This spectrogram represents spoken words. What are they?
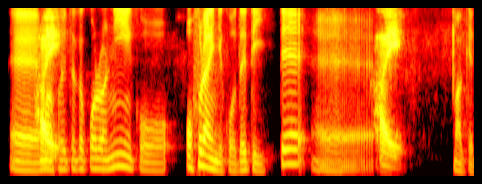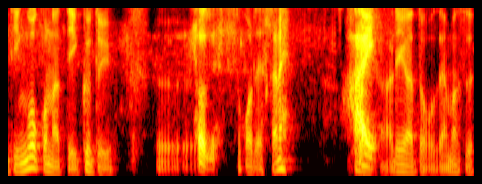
えー、はい、まあ、そういったところにこうオフラインでこう出ていって、えー、はい、マーケティングを行っていくというそうです。ところですかね。はい、ありがとうございます。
